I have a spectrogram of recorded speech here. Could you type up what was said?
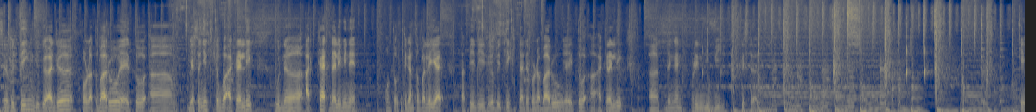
Printing juga ada produk terbaru iaitu um, biasanya kita buat akrilik guna art card dan laminate untuk kita gantung pada layout. Tapi di printing kita ada produk baru iaitu uh, akrilik uh, dengan print UV crystal. Okay,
